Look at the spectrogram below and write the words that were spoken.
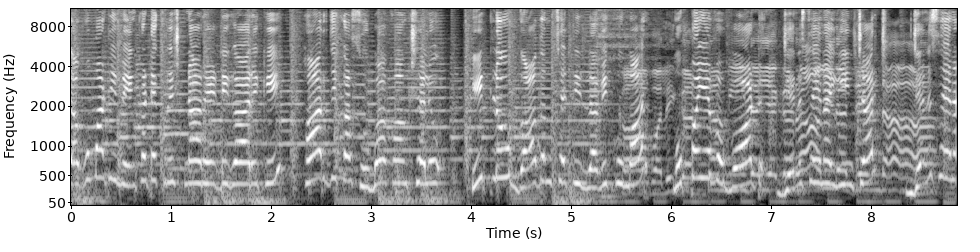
దగ్గుమాటి వెంకట కృష్ణారెడ్డి గారికి హార్దిక శుభాకాంక్షలు. ఇట్లు గాదంశెట్టి రవికుమార్ ముప్పైవ ward Janasena in charge Janasena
